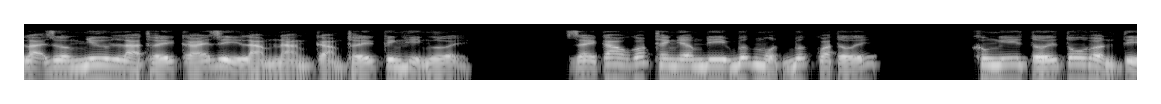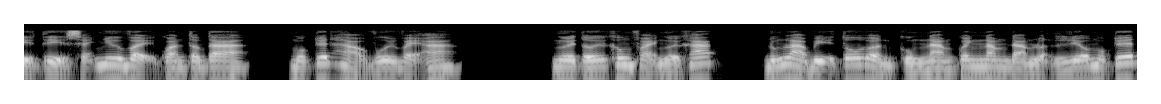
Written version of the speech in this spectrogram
lại dường như là thấy cái gì làm nàng cảm thấy kinh hỉ người. Giày cao gót thanh âm đi bước một bước qua tới. Không nghĩ tới Tô ẩn tỷ tỷ sẽ như vậy quan tâm ta, một tuyết hảo vui vẻ a. Người tới không phải người khác, đúng là bị Tô ẩn cùng nam quanh năm đàm luận liễu mục tuyết,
